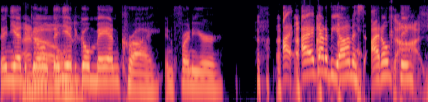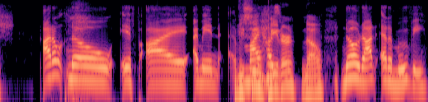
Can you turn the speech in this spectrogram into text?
Then you had to I go. Then you had to go man cry in front of your. I I got to be honest. I don't think. I don't know if I. I mean, Have you my seen hus- Peter? No. No, not at a movie.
